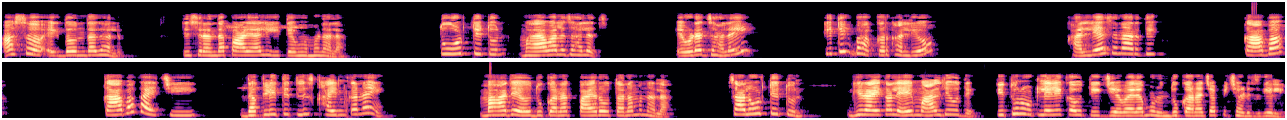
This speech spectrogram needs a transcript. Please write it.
असं एक दोनदा झालं. तिसऱ्यांदा पाळी आली तेव्हा म्हणाला तू उठ तिथून मायावाला झालंच. एवढ्यात झालंय? किती भाकर खाल्ली हो? खाल्ली असं अर्धिक का बा? का बा कायची धकली तिथलीच खाईन का नाही? महादेव दुकानात पाय रोवताना म्हणाला चाल उठ तिथून. गिरायकाले माल देऊ दे. तिथून उठलेली कौतिक जेवायला म्हणून दुकानाच्या पिछाडीच गेली.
